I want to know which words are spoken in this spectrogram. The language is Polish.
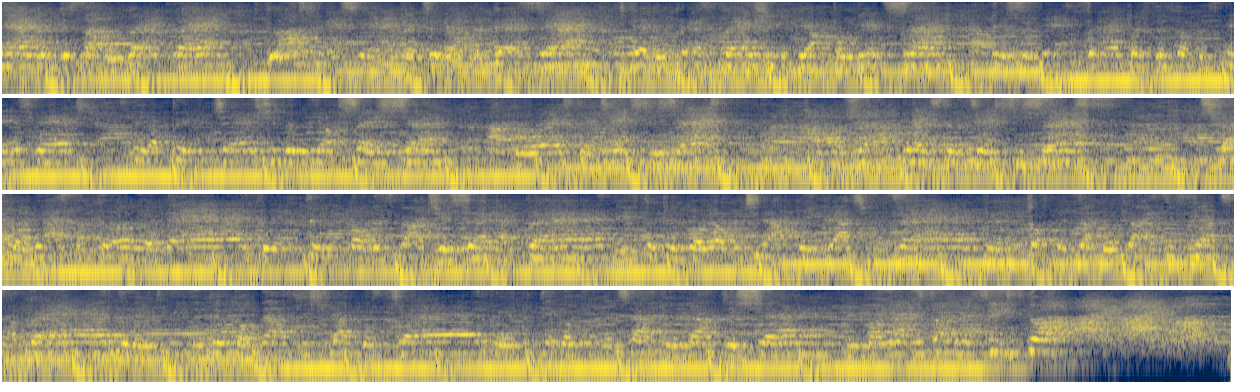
podejście będzie znowu Bentley wiecznie będzie miał pretensje Wtedy bezplay, silnik jak powietrze Wiesz, że nie chcę bezsensowny zmienić mieć Zbieram 50, wybijam przejście Albo S46 Albo że na B46 Światło miasta koronerwy Ty nie mogę spać, jeżeli pewni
